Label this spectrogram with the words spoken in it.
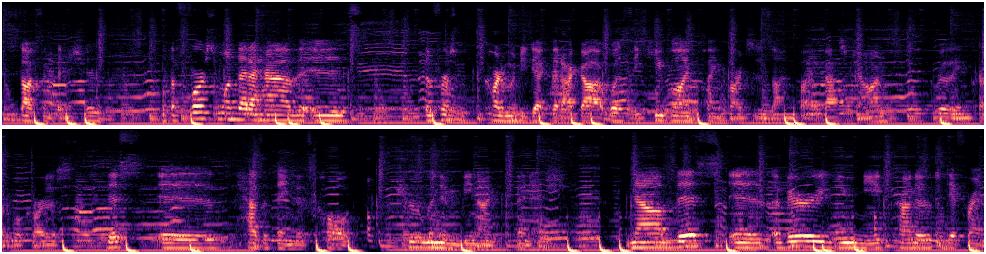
stocks and finishes. The first one that I have is the first Cartamundi deck that I got was the Cubeline playing cards designed by Bastian, a really incredible cardist. This is has a thing that's called True Linen B9 Finish. Now this is a very unique kind of different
